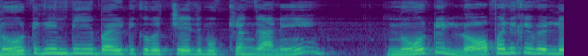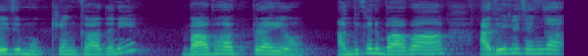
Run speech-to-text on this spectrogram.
నోటి నుండి బయటికి వచ్చేది ముఖ్యం కానీ నోటి లోపలికి వెళ్ళేది ముఖ్యం కాదని బాబా అభిప్రాయం. అందుకని బాబా అదేవిధంగా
